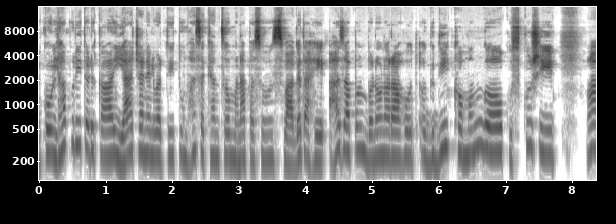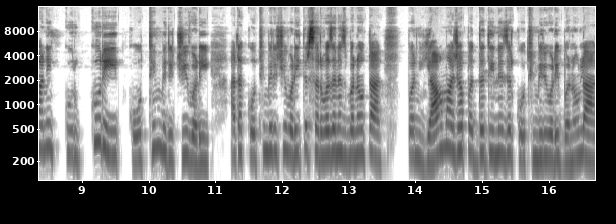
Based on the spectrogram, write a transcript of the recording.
कोल्हापुरी तडका या चॅनेलवरती तुम्हा सख्यांचं मनापासून स्वागत आहे. आज आपण बनवणार आहोत अगदी खमंग खुसखुशीत आणि कुरकुरीत कोथिंबिरीची वडी. आता कोथिंबिरीची वडी तर सर्वजणच बनवतात पण या माझ्या पद्धतीने जर कोथिंबिरी वडी बनवला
